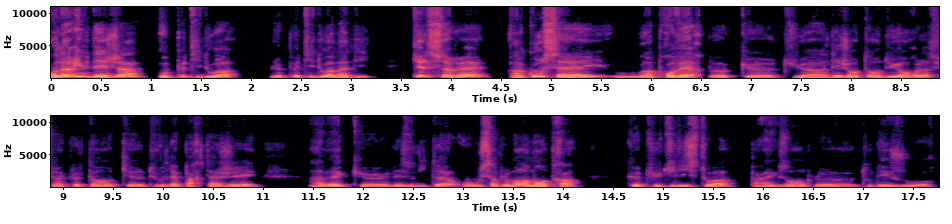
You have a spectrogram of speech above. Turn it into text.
On arrive déjà au petit doigt. Le petit doigt m'a dit, quel serait un conseil ou un proverbe que tu as déjà entendu en relation avec le temps, que tu voudrais partager avec euh, les auditeurs, ou simplement un mantra que tu utilises toi, par exemple, euh, tous les jours,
